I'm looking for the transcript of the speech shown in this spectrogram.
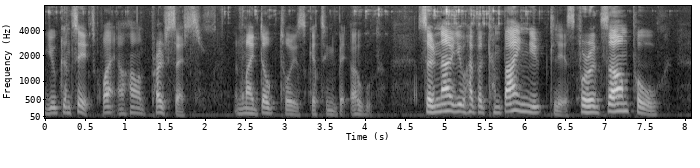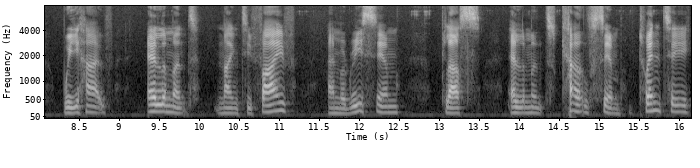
you can see it's quite a hard process. And my dog toy is getting a bit old. So now you have a combined nucleus. For example, we have element 95, americium, plus element calcium 20,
